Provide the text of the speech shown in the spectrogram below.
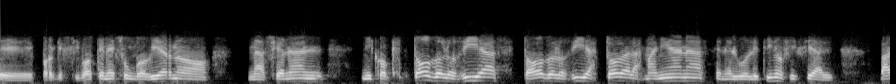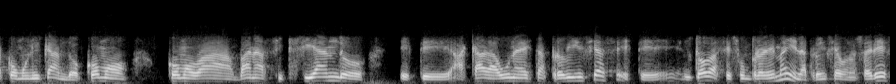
eh, porque si vos tenés un gobierno nacional, Nico, que todos los días, todos los días, todas las mañanas en el boletín oficial va comunicando cómo, cómo va, van asfixiando este, a cada una de estas provincias, este, en todas es un problema y en la provincia de Buenos Aires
